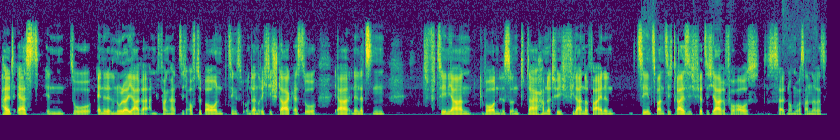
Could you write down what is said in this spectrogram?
halt erst in so Ende der Nullerjahre angefangen hat, sich aufzubauen, beziehungsweise und dann richtig stark erst so, ja, in den letzten zehn Jahren geworden ist und da haben natürlich viele andere Vereine 10, 20, 30, 40 Jahre voraus. Das ist halt nochmal was anderes.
